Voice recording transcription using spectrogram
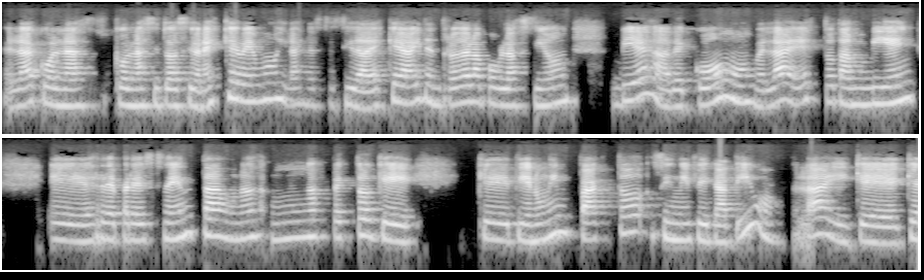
¿verdad? Con, las, con las situaciones que vemos y las necesidades que hay dentro de la población vieja, de cómo ¿verdad? esto también eh, representa un aspecto que, que tiene un impacto significativo, ¿verdad? Y que, que,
